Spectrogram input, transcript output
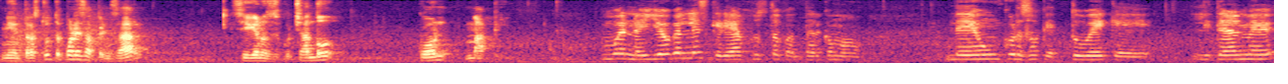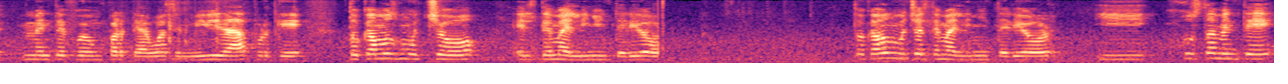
mientras tú te pones a pensar, síguenos escuchando con Mapi. Bueno, yo les quería justo contar como de un curso que tuve que literalmente fue un parteaguas en mi vida porque tocamos mucho el tema del niño interior. Tocamos mucho el tema del niño interior y justamente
